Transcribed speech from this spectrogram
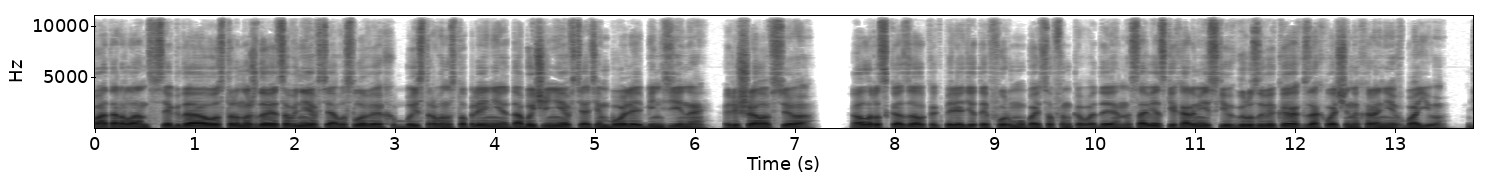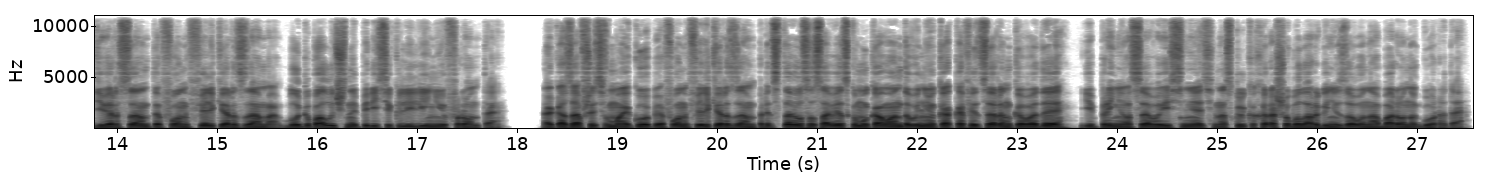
Фатерланд всегда остро нуждается в нефти, а в условиях быстрого наступления добычи нефти, а тем более бензина, решала все. Ал рассказал, как переодетый в форму бойцов НКВД на советских армейских грузовиках, захваченных ранее в бою, диверсанты фон Фелькерзама благополучно пересекли линию фронта. Оказавшись в Майкопе, фон Фелькерзам представился советскому командованию как офицер НКВД и принялся выяснять, насколько хорошо была организована оборона города.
